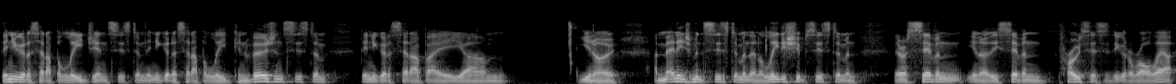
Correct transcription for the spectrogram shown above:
Then you have got to set up a lead gen system. Then you have got to set up a lead conversion system. Then you have got to set up a um, you know, a management system and then a leadership system. And there are seven, you know, these seven processes that you got to roll out.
